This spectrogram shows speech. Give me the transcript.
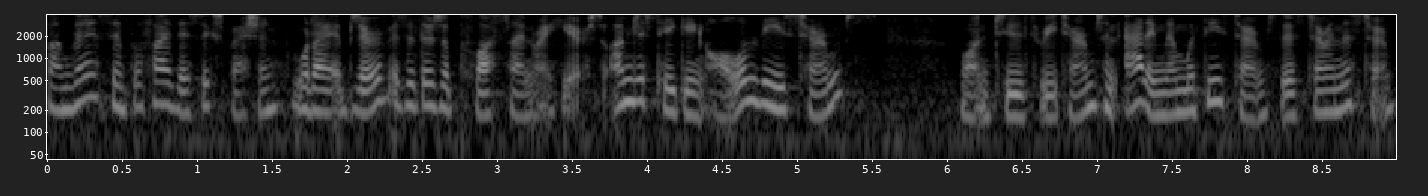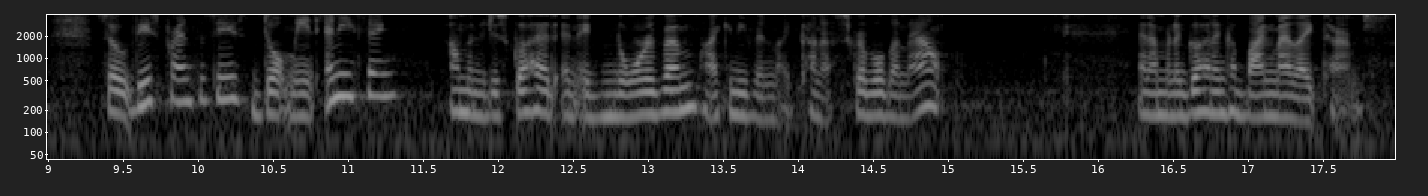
if I'm going to simplify this expression, what I observe is that there's a plus sign right here. So I'm just taking all of these terms, one, two, three terms, and adding them with these terms, this term and this term. So these parentheses don't mean anything. I'm going to just go ahead and ignore them. I can even like kind of scribble them out. And I'm going to go ahead and combine my like terms.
